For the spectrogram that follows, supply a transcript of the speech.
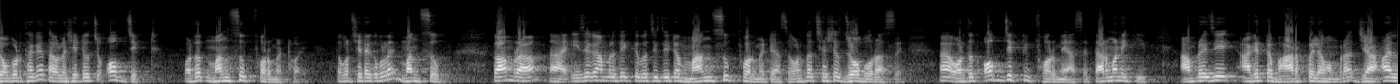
জবর থাকে, তাহলে সেটা হচ্ছে অবজেক্ট অর্থাৎ মানসুব ফরম্যাট হয়। তখন সেটাকে বলে মানসুব তো আমরা এই জায়গায় আমরা দেখতে পাচ্ছি যে এটা মানসুব ফরম্যাটে আছে, অর্থাৎ শেষে জবর আছে হ্যাঁ অর্থাৎ অবজেক্টিভ ফর্মে আছে। তার মানে কি? আমরা যে আগেরটা ভার্ব পেলাম আমরা যা আল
